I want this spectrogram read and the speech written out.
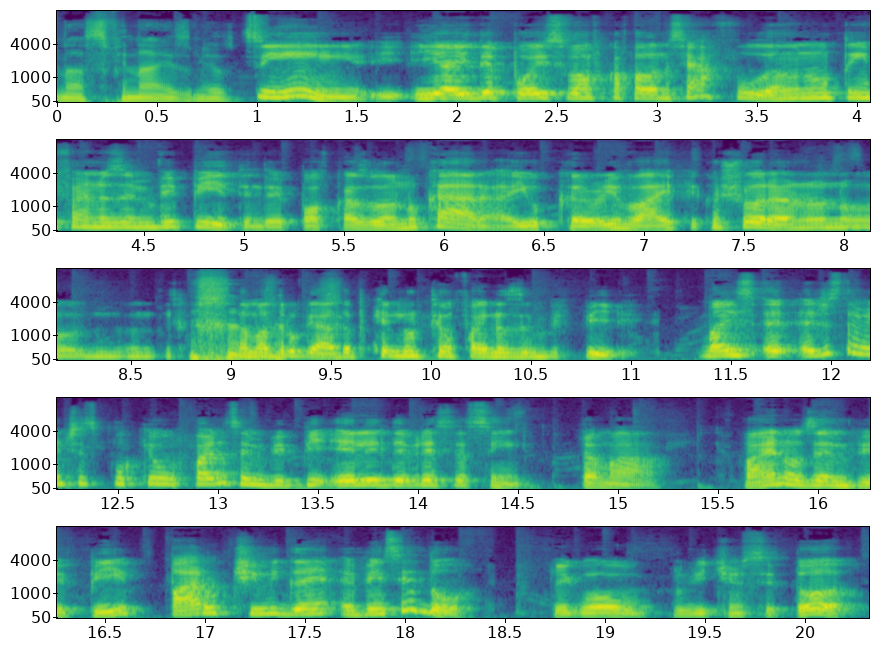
Nas finais mesmo. Sim, e, e, aí depois vão ficar falando assim: ah, Fulano não tem Finals MVP, entendeu? E pode ficar zoando o cara. Aí o Curry vai e fica chorando no, no, na madrugada porque ele não tem o Finals MVP. Mas é, é justamente isso porque o Finals MVP ele deveria ser assim: chamar Finals MVP para o time ganha, vencedor. Igual o Vitinho citou,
